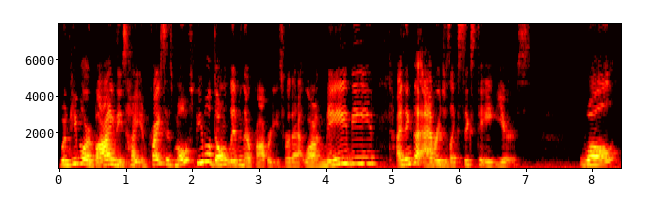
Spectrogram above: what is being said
when people are buying these heightened prices, most people don't live in their properties for that long. Maybe, I think the average is like six to eight years. Well,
